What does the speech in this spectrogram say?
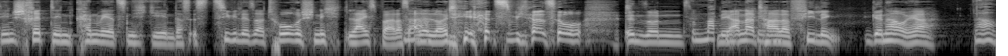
den Schritt, den können wir jetzt nicht gehen. Das ist zivilisatorisch nicht leistbar, dass Ja. alle Leute jetzt wieder so in so ein So Matten Neandertaler Feeling. Genau, ja. Ja.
